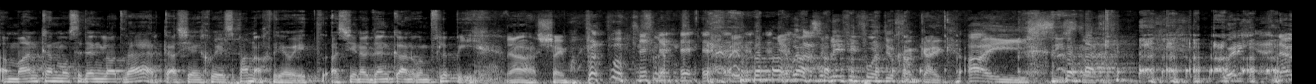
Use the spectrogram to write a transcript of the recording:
'n man kan mos 'n ding laat werk as jy 'n goeie span agter jou het. As jy nou dink aan oom Flippy. Ja, shame. Jy moet asseblief die foto gaan kyk. Ai, sis tog. Hoorie, nou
